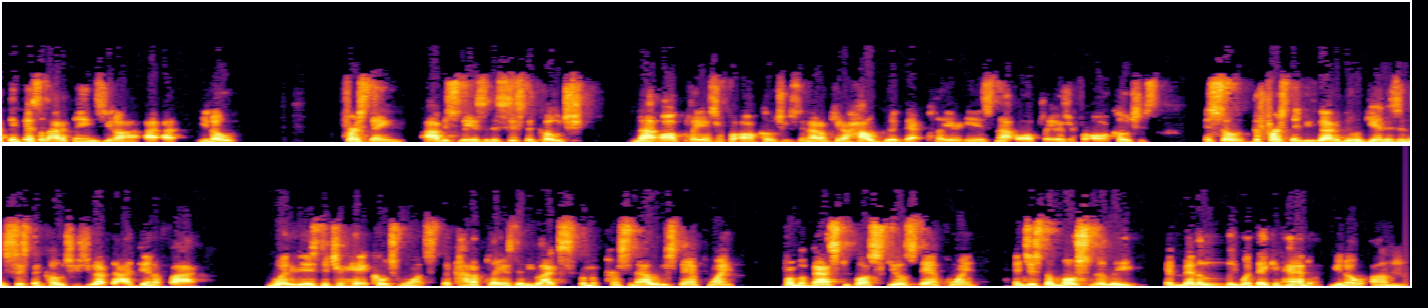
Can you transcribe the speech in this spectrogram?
I think there's a lot of things, you know, I, I, you know, first thing, obviously, as an assistant coach, not all players are for all coaches. And I don't care how good that player is, not all players are for all coaches. And so the first thing you've got to do again as an assistant coach is you have to identify what it is that your head coach wants, the kind of players that he likes from a personality standpoint, from a basketball skill standpoint, and just emotionally and mentally what they can handle. You know, um, mm-hmm.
